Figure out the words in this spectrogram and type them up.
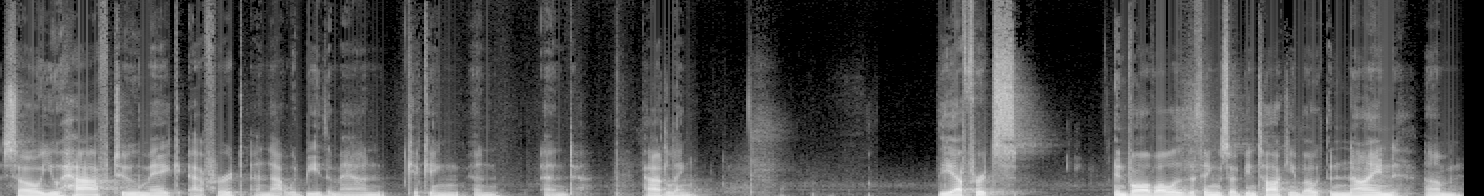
So you have to make effort, and that would be the man kicking and, and paddling. The efforts involve all of the things I've been talking about, the nine um,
